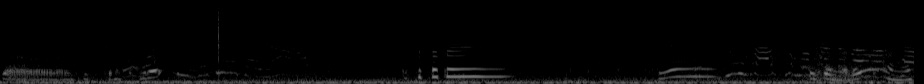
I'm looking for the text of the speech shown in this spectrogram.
So I'm just going to cut it. It's a pepper. Yay. The another one on this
